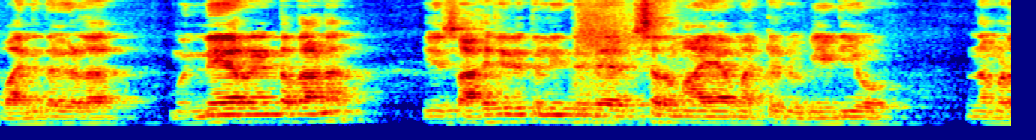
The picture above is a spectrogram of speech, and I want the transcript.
വനിതകൾ മുന്നേറേണ്ടതാണ്. ഈ സാഹചര്യത്തിൽ ഇതിന്റെ വിശദമായ മറ്റൊരു വീഡിയോ നമ്മൾ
